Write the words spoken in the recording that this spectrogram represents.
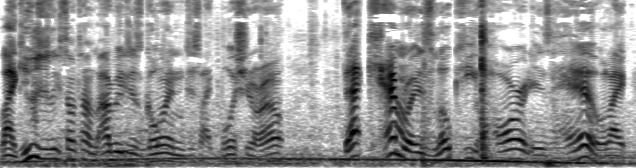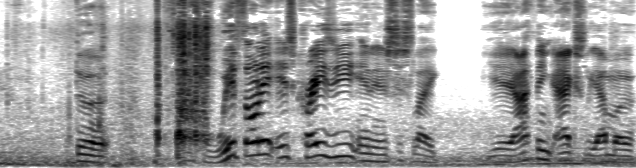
Like usually, sometimes I really just go in and just like bullshit around. That camera is low key hard as hell. Like the, like, the width on it is crazy, and it's just like, yeah, I think actually I'm a.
